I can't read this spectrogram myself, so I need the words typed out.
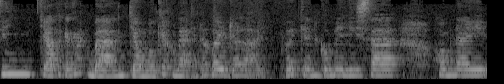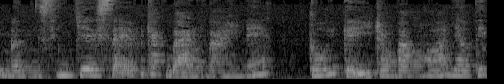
Xin chào tất cả các bạn, chào mừng các bạn đã quay trở lại với kênh của Melissa. Hôm nay mình xin chia sẻ với các bạn vài nét tối kỵ trong văn hóa giao tiếp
